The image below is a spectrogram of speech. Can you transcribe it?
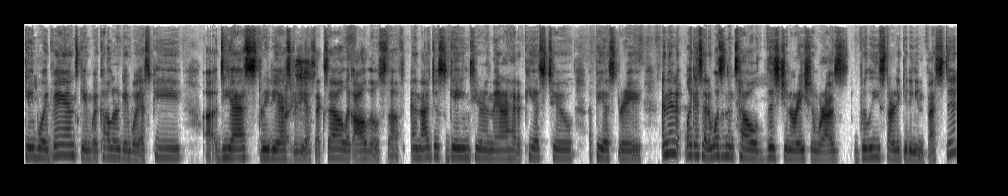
Game Boy Advance, Game Boy Color, Game Boy SP, uh, DS, 3DS, nice. 3DS XL, like all those stuff. And I just gamed here and there. I had a PS2, a PS3. And then, like I said, it wasn't until this generation where I was really started getting invested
